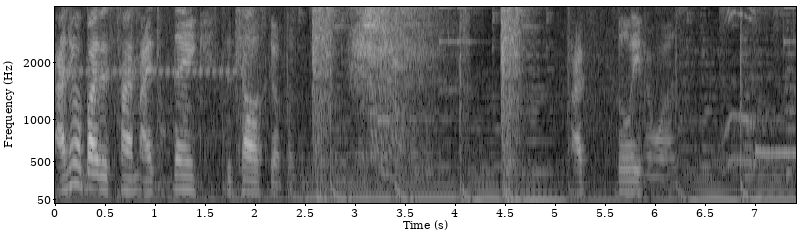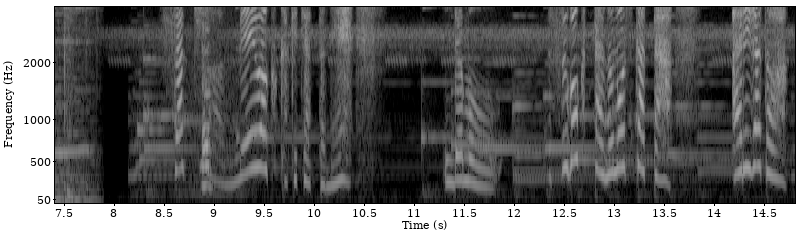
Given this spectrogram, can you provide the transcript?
I know by this time I think the telescope was I believe it was. さっきは迷惑かけちゃったねでもすごく頼もしかったありがとう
